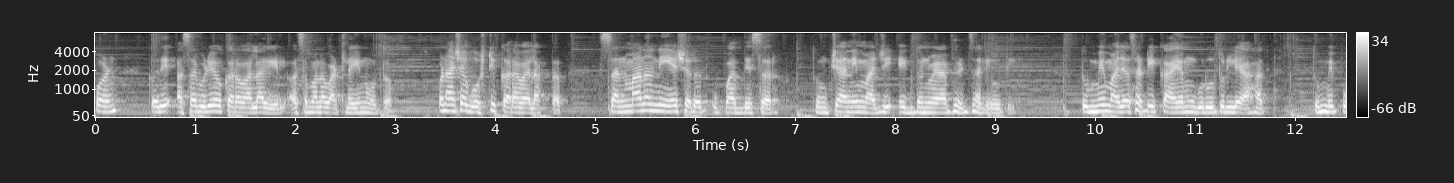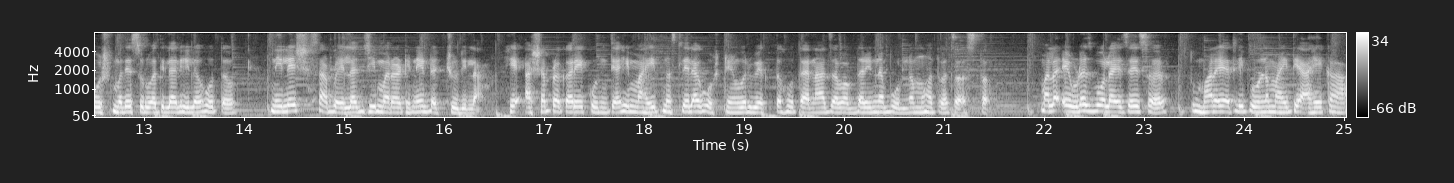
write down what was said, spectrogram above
पण कधी असा व्हिडिओ करावा लागेल असं मला वाटलंही नव्हतं. पण अशा गोष्टी कराव्या लागतात. सन्माननीय शरद उपाध्ये सर तुमची आणि माझी एक दोन वेळा भेट झाली होती. तुम्ही माझ्यासाठी कायम गुरुतुल्य आहात. तुम्ही पोस्टमध्ये सुरुवातीला लिहिलं होतं निलेश साबळेला जी मराठीने डच्चू दिला. हे अशा प्रकारे कोणत्याही माहीत नसलेल्या गोष्टींवर व्यक्त होताना जबाबदारीनं बोलणं महत्त्वाचं असतं. मला एवढंच बोलायचं आहे सर तुम्हाला यातली पूर्ण माहिती आहे का?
